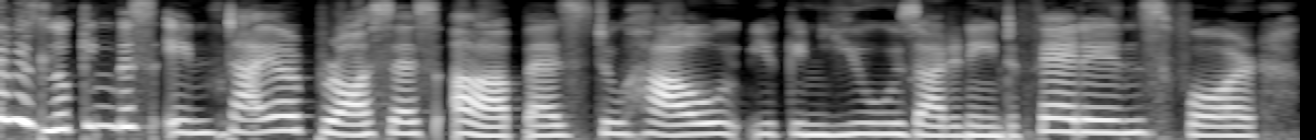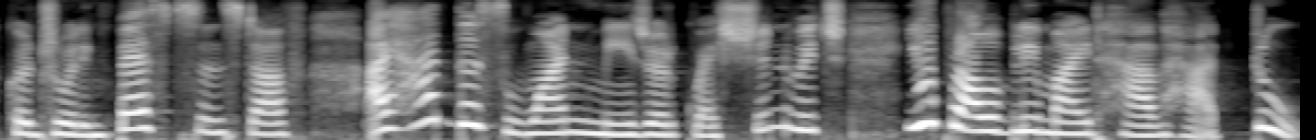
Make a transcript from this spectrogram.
I was looking this entire process up as to how you can use RNA interference for controlling pests and stuff, I had this one major question which you probably might have had too.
